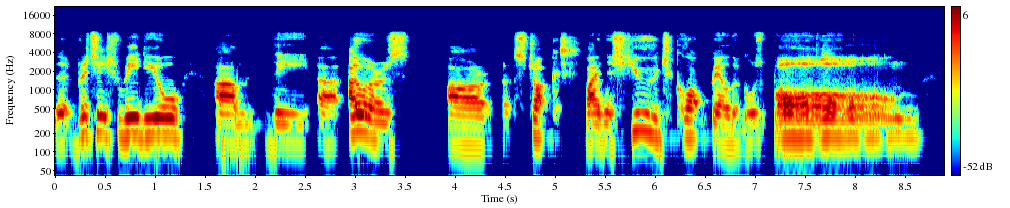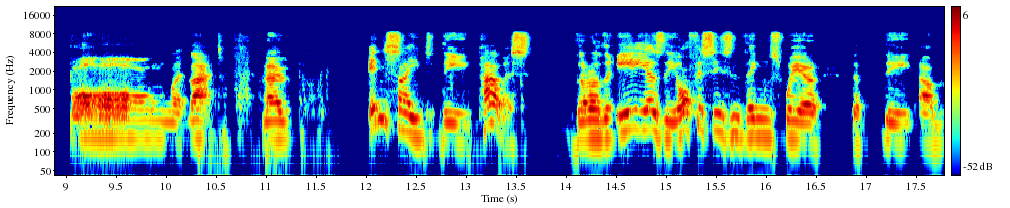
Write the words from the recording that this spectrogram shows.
the British radio, um, the uh, hours are struck by this huge clock bell that goes bong, bong, like that. Now, inside the palace, there are the areas, the offices and things where the, the um,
